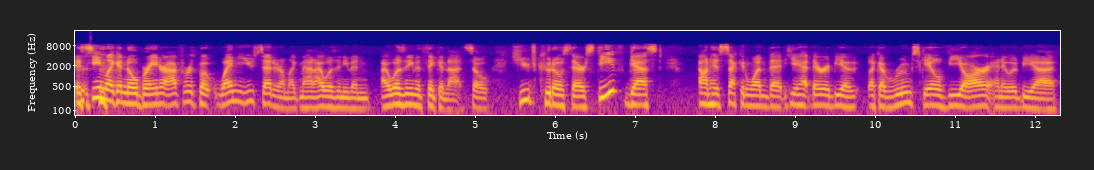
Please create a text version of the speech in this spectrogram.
It seemed like a no brainer afterwards, but when you said it, I'm like, man, I wasn't even I wasn't even thinking that. So huge kudos there. Steve guessed on his second one that he had there would be a like a room scale VR, and it would be a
